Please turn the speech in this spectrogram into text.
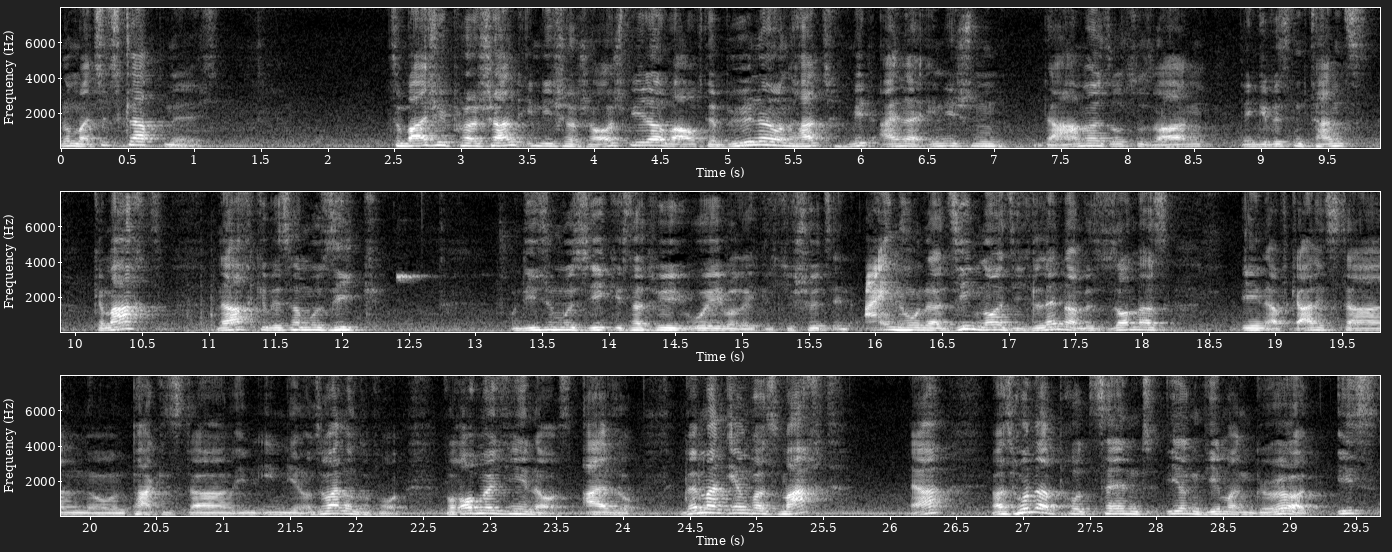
nur manches klappt nicht. Zum Beispiel Prashant, indischer Schauspieler, war auf der Bühne und hat mit einer indischen Dame sozusagen den gewissen Tanz gemacht nach gewisser Musik. Und diese Musik ist natürlich urheberrechtlich geschützt in 197 Ländern, besonders in Afghanistan und Pakistan, in Indien und so weiter und so fort. Worauf möchte ich hinaus? Also, wenn man irgendwas macht, ja, was 100% irgendjemandem gehört, ist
